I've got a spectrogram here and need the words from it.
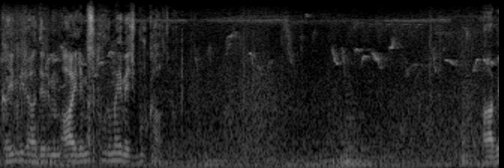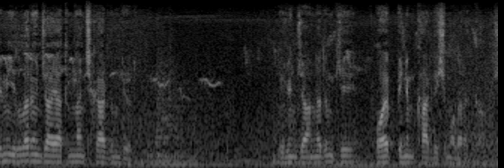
Kayınbiraderim ailemizi korumaya mecbur kaldı. Abimi yıllar önce hayatımdan çıkardım diyordum. Ölünce anladım ki o hep benim kardeşim olarak kalmış.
